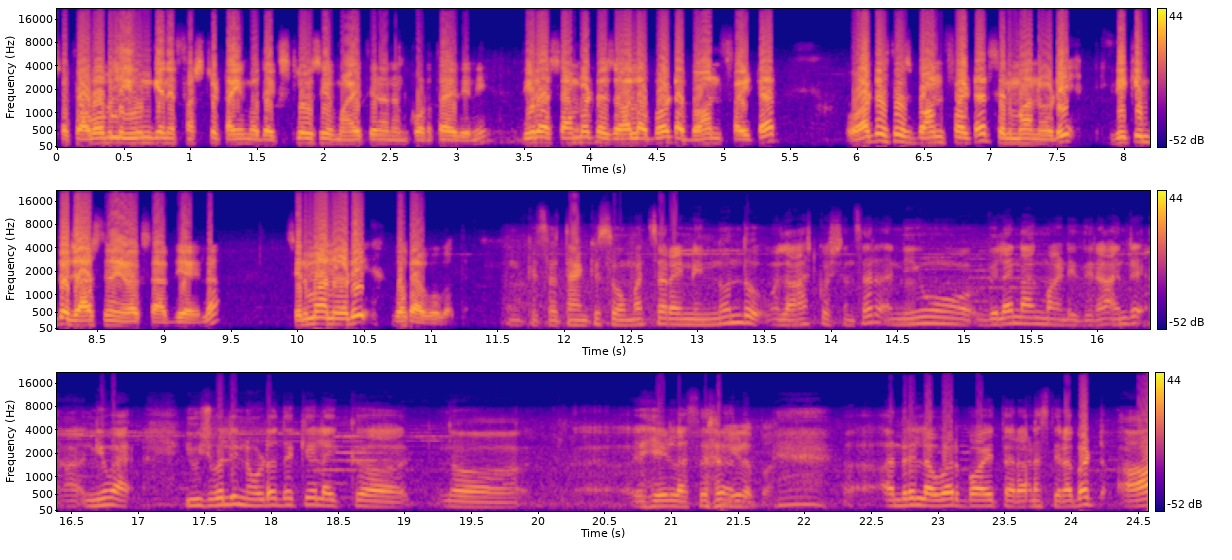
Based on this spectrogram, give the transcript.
ಸೊ ಪ್ರಾಬಬ್ಲಿ ಇವನ್ಗೆ ಫಸ್ಟ್ ಟೈಮ್ ಅದು ಎಕ್ಸ್ಕ್ಲೂಸಿವ್ ಮಾಹಿತಿನ ನಾನು ಕೊಡ್ತಾ ಇದ್ದೀನಿ. Dheera Samrat is all about a born fighter what is this born fighter cinema ನೋಡಿ. ಇದಕ್ಕಿಂತ ಜಾಸ್ತಿ ಹೇಳಕ್ ಸಾಧ್ಯ ಇಲ್ಲ. ಸಿನಿಮಾ ನೋಡಿ ಗೊತ್ತಾಗೋಗುತ್ತೆ. Okay sir thank you so much sir and ಇನ್ನೊಂದು ಲಾಸ್ಟ್ ಕ್ವಶನ್ ಸರ್ ನೀವು ವಿಲನ್ ಆಗಿ ಮಾಡಿದ್ದೀರಾ? ಅಂದರೆ ನೀವು ಯೂಶ್ವಲಿ ನೋಡೋದಕ್ಕೆ ಲೈಕ್ ಹೇಳ ಸರ್ ಹೇಳಪ್ಪ. ಅಂದರೆ ಲವರ್ ಬಾಯ್ ಥರ ಅನಿಸ್ತೀರಾ? ಬಟ್ ಆ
